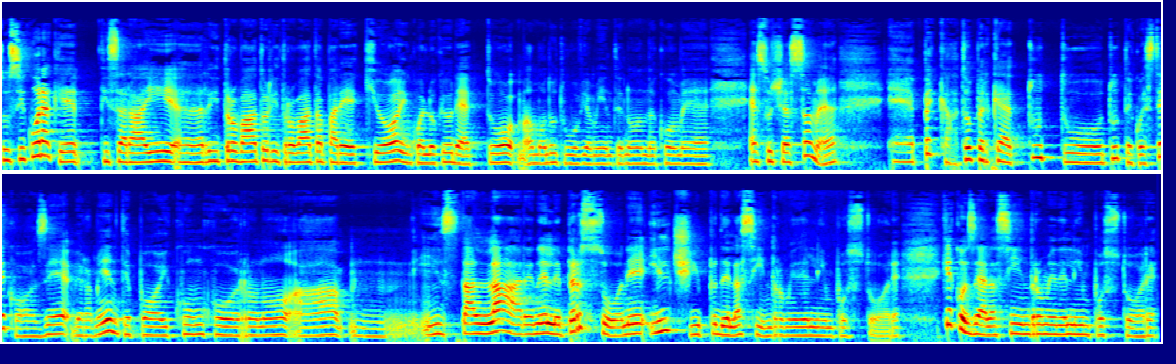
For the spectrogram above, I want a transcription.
sono sicura che ti sarai eh, ritrovato, ritrovata parecchio in quello che ho detto, a modo tuo ovviamente, non come è successo a me. Eh, peccato perché tutto, tutte queste cose veramente poi concorrono a mh, mm, installare nelle persone il chip della sindrome dell'impostore. Che cos'è la sindrome dell'impostore?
